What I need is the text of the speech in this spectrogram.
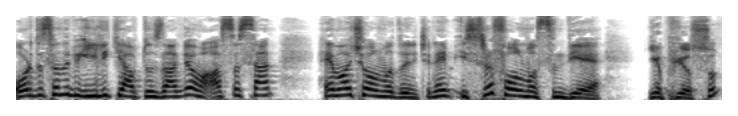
Orada sana bir iyilik yaptığını zannediyor ama aslında sen hem aç olmadığın için hem israf olmasın diye yapıyorsun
